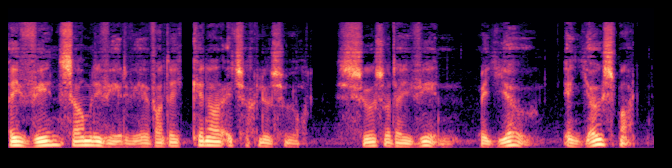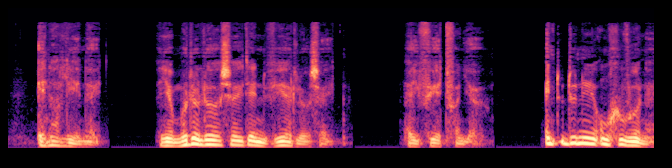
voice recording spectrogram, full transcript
Hy ween saam met die weduwee want hy ken haar uitsiglose lot, soos wat hy ween met jou en jou smart en alleenheid en jou moedeloosheid en weerloosheid. Hy weet van jou. En toe doen hy ongewone.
